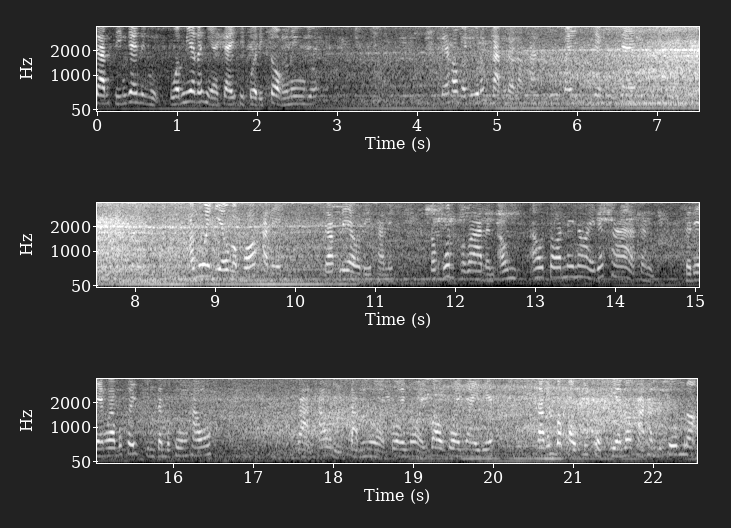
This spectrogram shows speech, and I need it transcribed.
จานสิงใหญ่หนึ่งหัวเมียละเหี่ยใจสิเปิดอีกสองหนึงอยู่แต่เขาก็อยู่น้ำกันแล้วล่ะค่ะไปเลี้ยงลูกใหญ่เอาหน่วยเดียวกับพ่อค่ะเนี่ย รับเลี้ยวเลยค่ะนี่ต้องก้นเขาว่านั่นเอาเอาตอนน้อยๆได้ค่ะกันแสดงว่าบ่เคยกินตำบักหุ่งเฮาการเฮานี่ตำหน่อยตัวน้อยเบาตัวใหญ่เด้แต่มันบ่เข้าพี่เขาเกียร์เนาะค่ะท่านผู้ชมเนาะ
